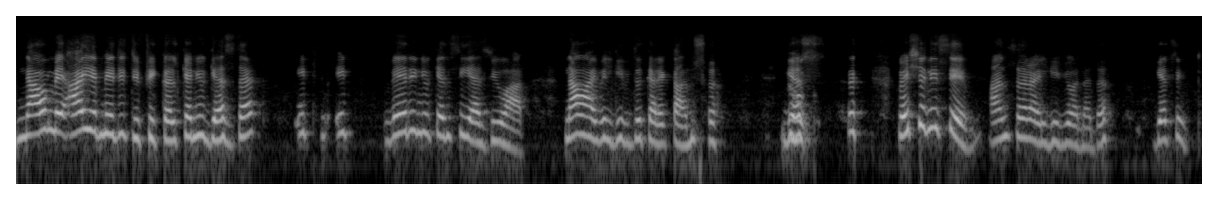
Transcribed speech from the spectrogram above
Now may I have made it difficult. Can you guess that? It it wherein you can see as you are. Now I will give the correct answer. Guess. Question is same. Answer I'll give you another. Guess it.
